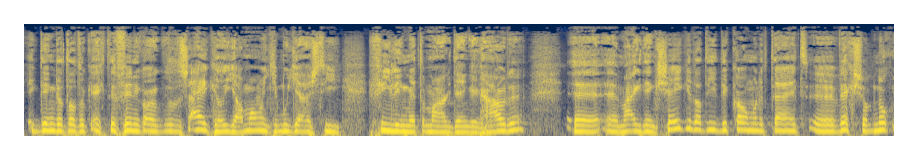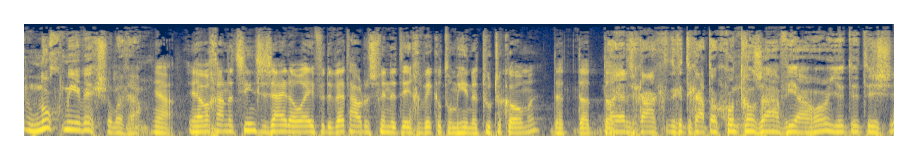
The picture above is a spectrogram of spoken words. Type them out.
Ik denk dat dat ook echt, dat vind ik ook, dat is eigenlijk heel jammer. Want je moet juist die feeling met de markt, denk ik, houden. Uh, uh, maar ik denk zeker dat die de komende tijd uh, weg zal, nog, nog meer weg zullen gaan. Ja. ja, we gaan het zien. Ze zeiden al even, de wethouders vinden het ingewikkeld om hier naartoe te komen. Dat, dat, dat... Nou ja, het gaat, het gaat ook gewoon Transavia hoor. Je, dit is...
